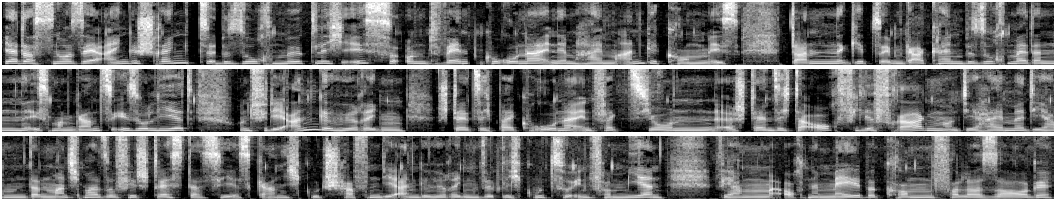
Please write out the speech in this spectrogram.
Ja, dass nur sehr eingeschränkt Besuch möglich ist. Und wenn Corona in dem Heim angekommen ist, dann gibt es eben gar keinen Besuch mehr, dann ist man ganz isoliert. Und für die Angehörigen stellt sich bei Corona-Infektionen, äh, stellen sich da auch viele Fragen. Und die Heime, die haben dann manchmal so viel Stress, dass sie es gar nicht gut schaffen, die Angehörigen wirklich gut zu informieren. Wir haben auch eine Mail bekommen voller Sorge.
